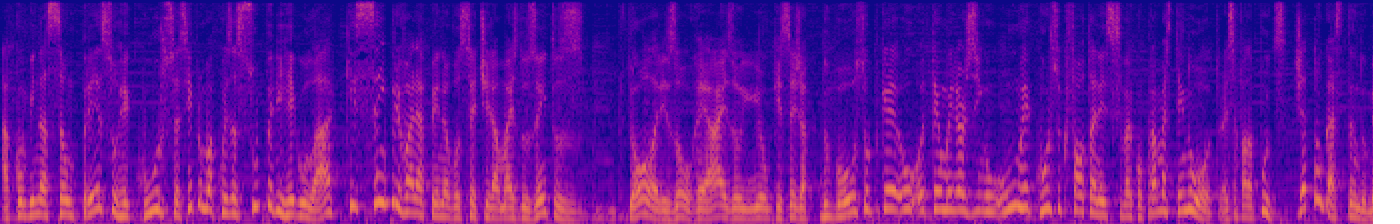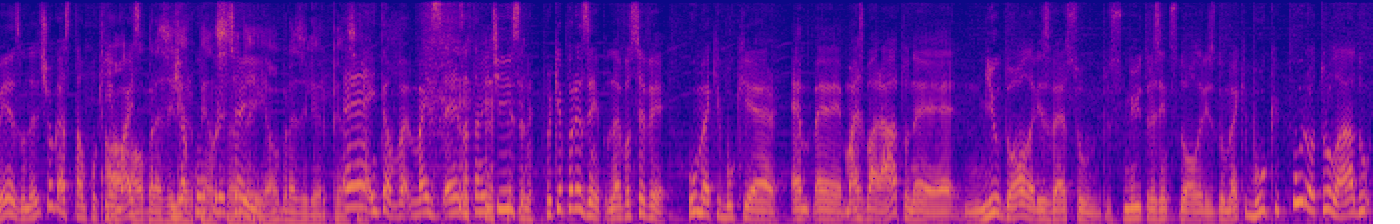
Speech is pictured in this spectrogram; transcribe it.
a combinação preço-recurso, é sempre uma coisa super irregular, que sempre vale a pena você tirar mais 200 dólares ou reais ou o que seja do bolso, porque tem o melhorzinho, um recurso que falta nesse que você vai comprar, mas tem no outro. Aí você fala, putz, já tô gastando mesmo, né? Deixa eu gastar um pouquinho ó, mais. Ó o brasileiro pensando esse aí. Ó o brasileiro pensando. É, então, mas é exatamente isso, né? Porque, por exemplo, né, você vê, o MacBook Air é, é mais barato, né? É mil dólares versus os 1.300 dólares do MacBook. Por outro lado,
